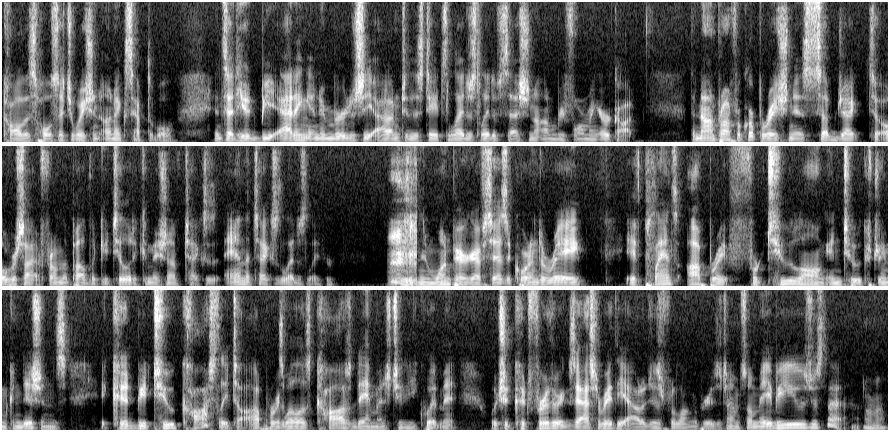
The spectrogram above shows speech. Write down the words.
call this whole situation unacceptable and said he would be adding an emergency item to the state's legislative session on reforming ERCOT. The nonprofit corporation is subject to oversight from the Public Utility Commission of Texas and the Texas legislature. Mm-hmm. and then one paragraph says, according to Ray, if plants operate for too long in too extreme conditions, it could be too costly to operate as well as cause damage to the equipment, which could further exacerbate the outages for longer periods of time. So maybe it was just that. I don't know.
